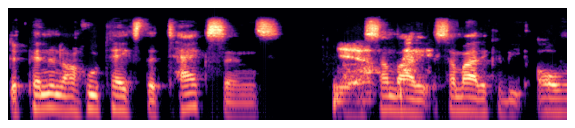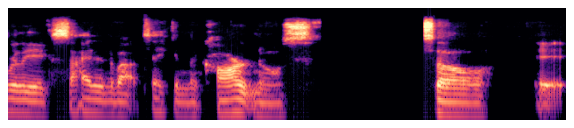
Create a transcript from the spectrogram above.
depending on who takes the Texans, Yeah. somebody somebody could be overly excited about taking the Cardinals. So it,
